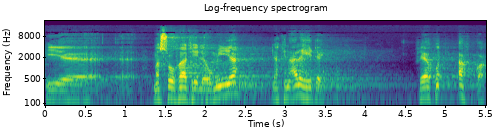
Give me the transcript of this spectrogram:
في آه، مصروفاته اليومية لكن عليه دين. فيكون أفقر.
